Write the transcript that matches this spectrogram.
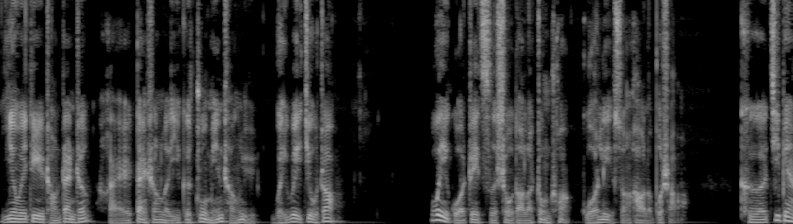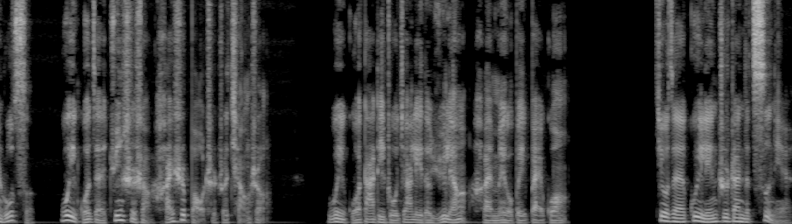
因为这一场战争还诞生了一个著名成语“围魏救赵”。魏国这次受到了重创，国力损耗了不少。可即便如此，魏国在军事上还是保持着强盛。魏国大地主家里的余粮还没有被败光。就在桂林之战的次年，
